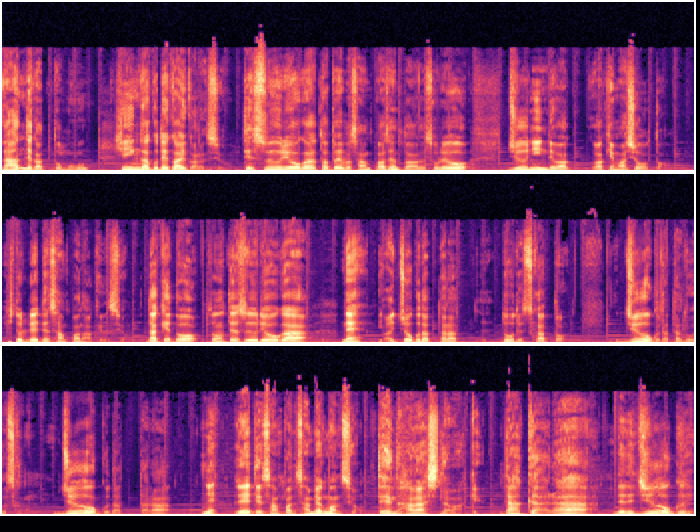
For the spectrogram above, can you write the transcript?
なんでかと思う？金額でかいからですよ。手数料が例えば3%ある、それを10人で分けましょうと。1人0.3%なわけですよ。だけど、その手数料がね、1億だったらどうですかと。10億だったらどうですか ?10 億だったら、ね、0.3%で300万ですよ。っていう話なわけ。だから、でね、10億、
